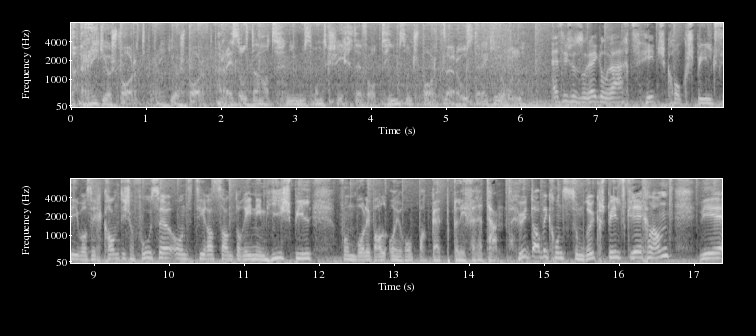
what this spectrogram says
Top Regiosport. Regiosport. Resultat, News und Geschichten von Teams und Sportlern aus der Region. Es war ein regelrechtes Hitchcock-Spiel, wo sich Conti Schaffhausen und Tiras Santorini im Hinspiel vom Volleyball Europa Cup geliefert haben. Heute Abend kommt es zum Rückspiel zu Griechenland. Wie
